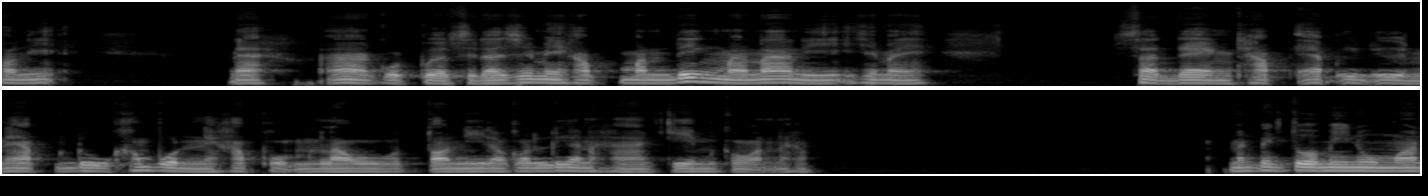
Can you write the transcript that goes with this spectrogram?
ตอนนี้นะอ่ากดเปิดเสร็จแล้วใช่ไหมครับ มันเด้งมาหน้านี้ใช่ไหมแสดงทับแอปอื่นๆนะครับ ดูข้างบนนะครับ ผมเราตอนนี้เราก็เลื่อนหาเกมก่อนนะครับ มันเป็นตัวเมนูมอด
